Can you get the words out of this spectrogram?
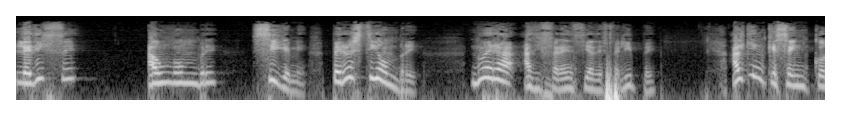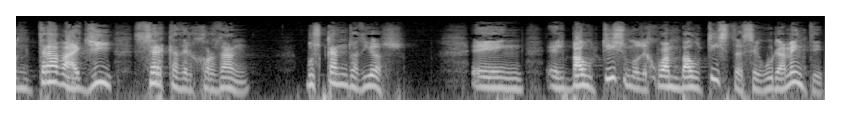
le dice a un hombre, sígueme. Pero este hombre no era, a diferencia de Felipe, alguien que se encontraba allí cerca del Jordán, buscando a Dios, en el bautismo de Juan Bautista seguramente.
